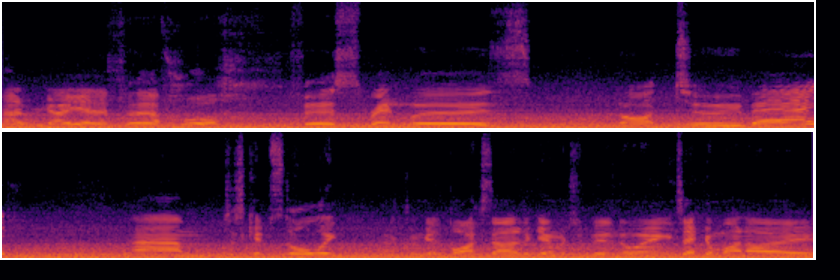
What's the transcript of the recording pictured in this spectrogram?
How we go? Yeah, the first, oh, first sprint was not too bad. Um, just kept stalling. I couldn't get the bike started again, which was a bit annoying. Second one, I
